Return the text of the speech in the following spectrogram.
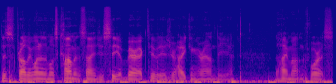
This is probably one of the most common signs you see of bear activity as you're hiking around the, uh, the high mountain forests.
